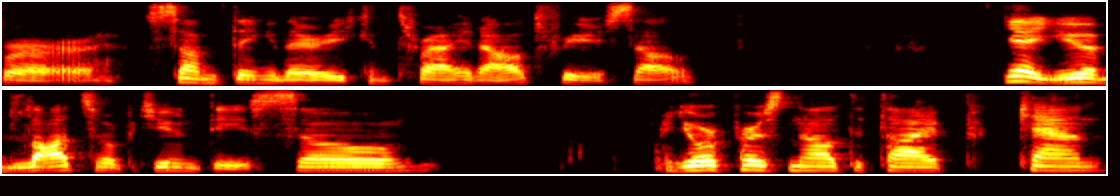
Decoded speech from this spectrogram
or something there you can try it out for yourself. Yeah, you have lots of opportunities. So your personality type can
